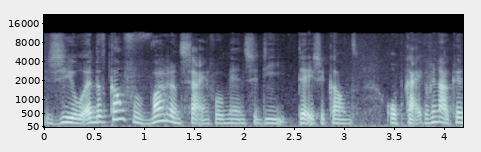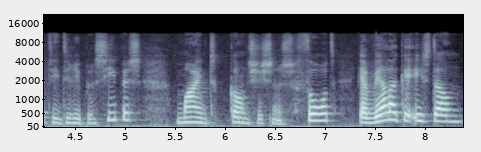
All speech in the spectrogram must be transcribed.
ziel. En dat kan verwarrend zijn voor mensen die deze kant opkijken. Van, nou, ik heb die drie principes: mind, consciousness, thought. Ja, welke is dan,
